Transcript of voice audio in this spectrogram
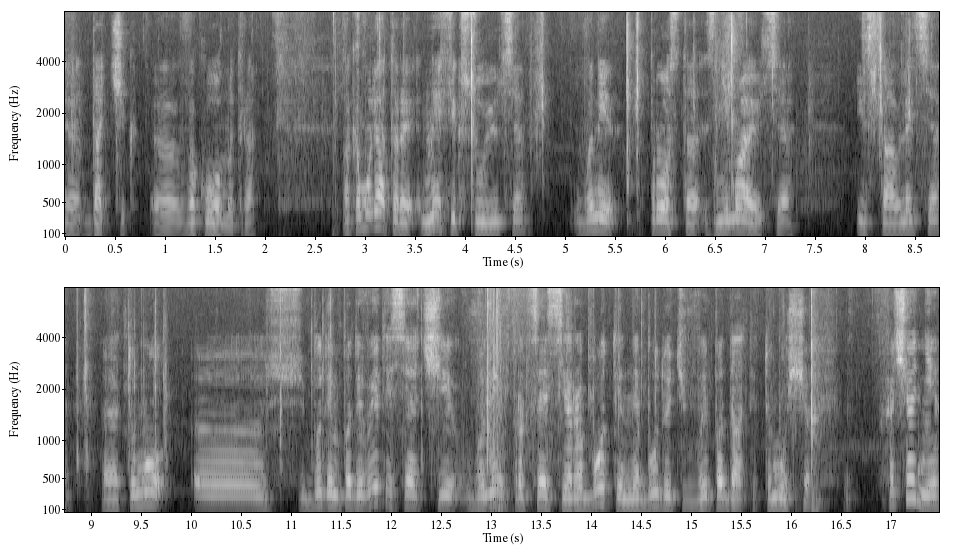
е, датчик е, вакуометра. Акумулятори не фіксуються, вони просто знімаються і ставляться. Тому будемо подивитися, чи вони в процесі роботи не будуть випадати. Тому що, хоча ні,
